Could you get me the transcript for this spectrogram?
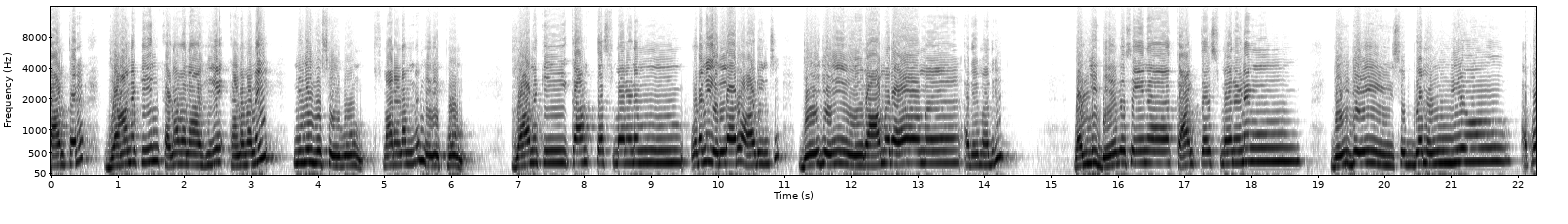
காந்தன ஜானகியின் கணவனாகிய கணவனை நினைவு செய்வோம். ஸ்மரணம்னு நினைப்போம். ஜானகி காந்த ஸ்மரணம். உடனே எல்லாரும் ஆடியன்ஸ் ஜெய் ஜெய் ராம ராம. அதே மாதிரி வள்ளி தேவசேனா காந்த ஸ்மரணம். ஜெய் ஜெய் சுப்பிரமணியம் அப்போ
